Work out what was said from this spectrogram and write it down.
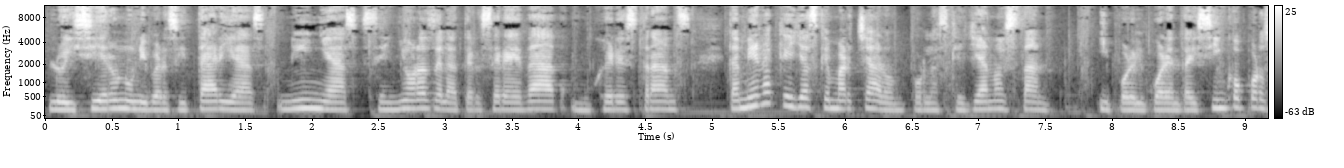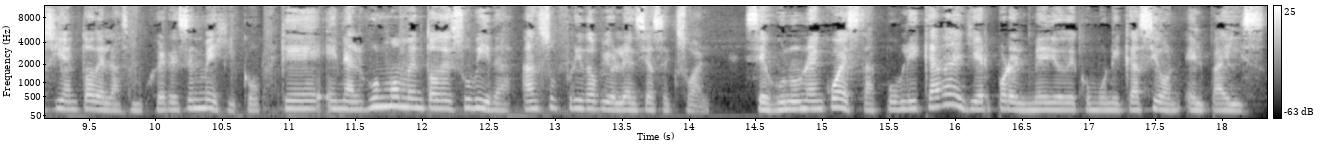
Lo hicieron universitarias, niñas, señoras de la tercera edad, mujeres trans, también aquellas que marcharon por las que ya no están, y por el 45% de las mujeres en México que en algún momento de su vida han sufrido violencia sexual, según una encuesta publicada ayer por el medio de comunicación El País.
